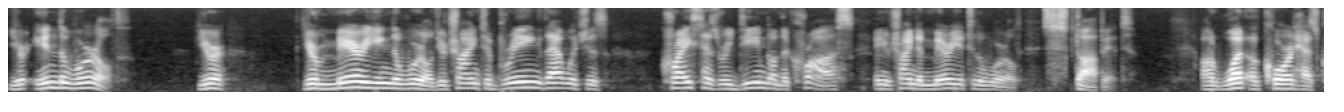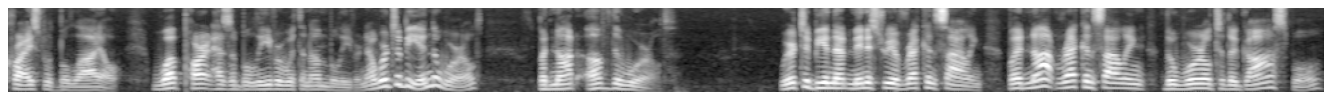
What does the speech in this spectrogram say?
you're in the world. You're, you're marrying the world. You're trying to bring that which is Christ has redeemed on the cross, and you're trying to marry it to the world. Stop it. On what accord has Christ with Belial? What part has a believer with an unbeliever? Now, we're to be in the world, but not of the world. We're to be in that ministry of reconciling, but not reconciling the world to the gospel.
